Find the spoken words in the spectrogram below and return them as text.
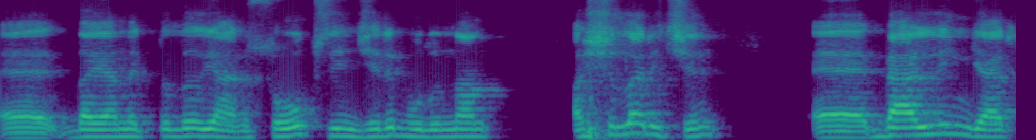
e, dayanıklılığı yani soğuk zinciri bulunan aşılar için e, Berlinger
